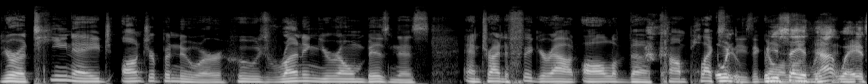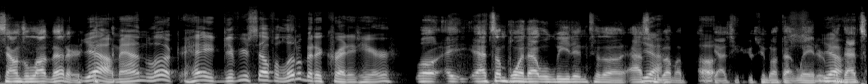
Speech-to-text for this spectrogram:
you're a teenage entrepreneur who's running your own business and trying to figure out all of the complexities that go when you say it that way it sounds a lot better Yeah, man. Look, hey, give yourself a little bit of credit here. well at some point that will lead into the ask Yeah. me about my Oh. podcast you can ask me about that later Yeah. but that's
